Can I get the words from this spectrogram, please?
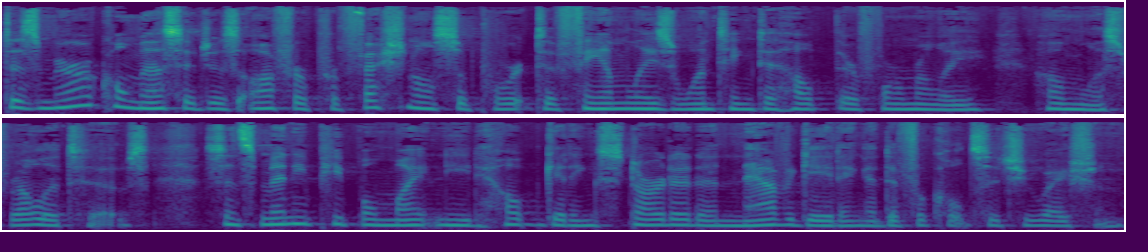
Does Miracle Messages offer professional support to families wanting to help their formerly homeless relatives, since many people might need help getting started and navigating a difficult situation?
